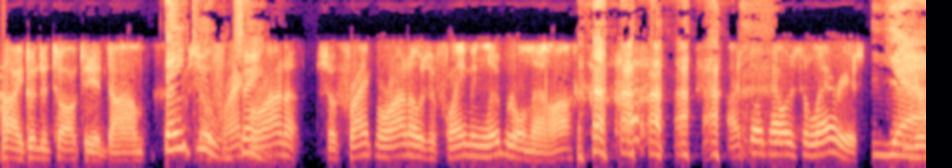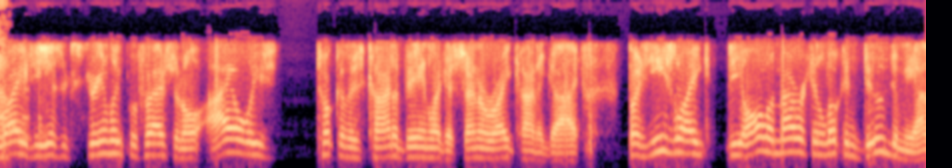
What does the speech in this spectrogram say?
Hi, good to talk to you, Dom. Thank so you. Frank Same. Morano. So Frank Morano is a flaming liberal now, huh? I thought that was hilarious. Yeah. you're right. He is extremely professional. I always took him as kind of being like a center right kind of guy, but he's like the all American looking dude to me. I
